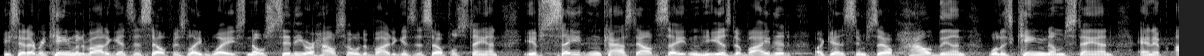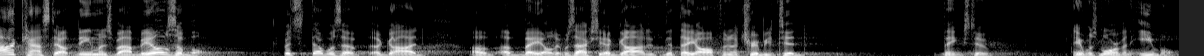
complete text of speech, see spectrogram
He said, Every kingdom divided against itself is laid waste. No city or household divided against itself will stand. If Satan cast out Satan, he is divided against himself. How then will his kingdom stand? And if I cast out demons by Beelzebul, but that was a, a god of, of Baal, it was actually a god that they often attributed things to. It was more of an evil.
